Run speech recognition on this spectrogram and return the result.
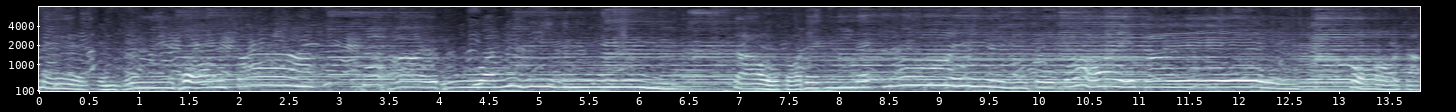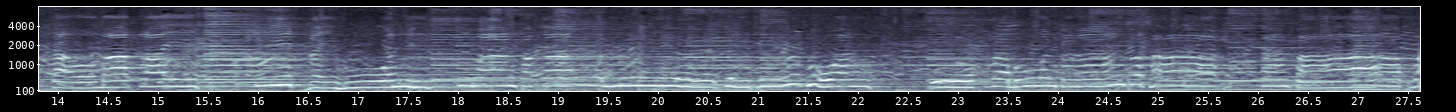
เมฆอุ่นทุ่งของฟ้าพระพายพวน เจ้าก็เด็กเด็กน้อย ใจพ่อจากเจ้ามาไกล คิดให้หวนวางปากกาอ้วนขึ้นถือทวนถูกกระบวนทหารกระชากกลางป่าไพร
